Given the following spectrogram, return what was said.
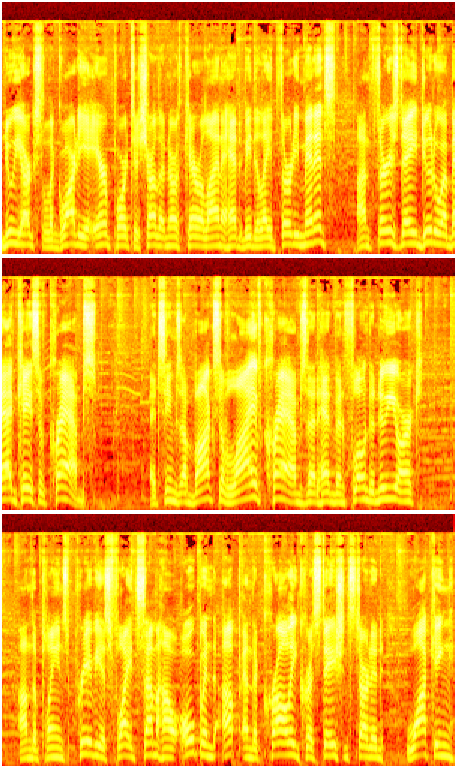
New York's LaGuardia Airport to Charlotte, North Carolina had to be delayed 30 minutes on Thursday due to a bad case of crabs. It seems a box of live crabs that had been flown to New York on the plane's previous flight somehow opened up and the crawly crustacean started walking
